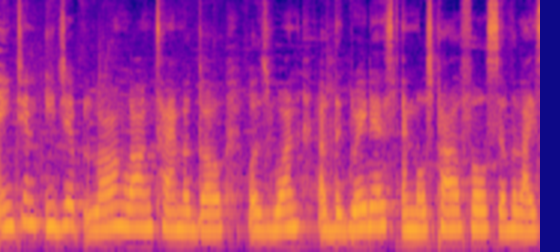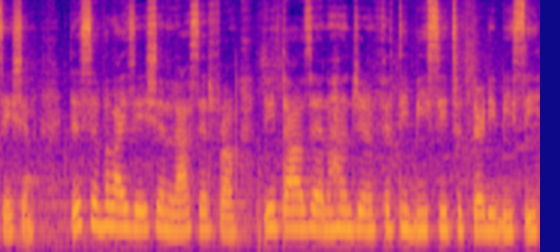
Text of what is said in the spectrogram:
Ancient Egypt, long, long time ago, was one of the greatest and most powerful civilization. This civilization lasted from 3150 BC to 30 BC.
